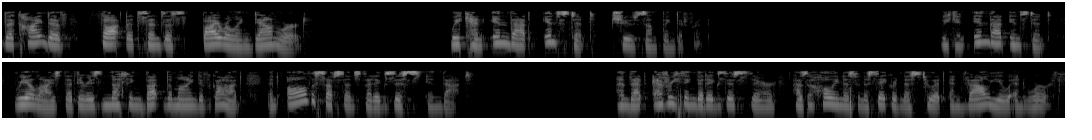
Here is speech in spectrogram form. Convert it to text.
the kind of thought that sends us spiraling downward, we can in that instant choose something different. We can in that instant realize that there is nothing but the mind of God and all the substance that exists in that. And that everything that exists there has a holiness and a sacredness to it and value and worth.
